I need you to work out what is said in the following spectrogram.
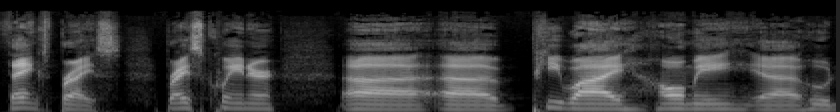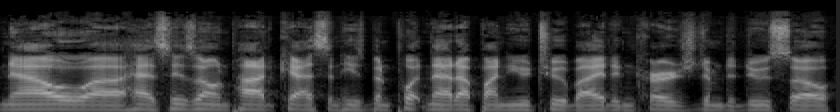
Thanks, Bryce. Bryce Queener, uh, uh, PY homie, uh, who now uh, has his own podcast, and he's been putting that up on YouTube. I had encouraged him to do so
